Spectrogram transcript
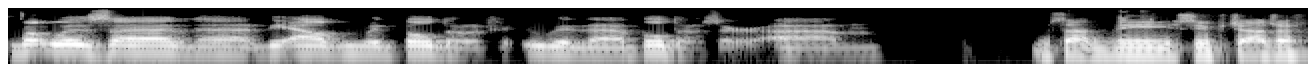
what was uh the the album with bulldozer with uh bulldozer um Was that the supercharger?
